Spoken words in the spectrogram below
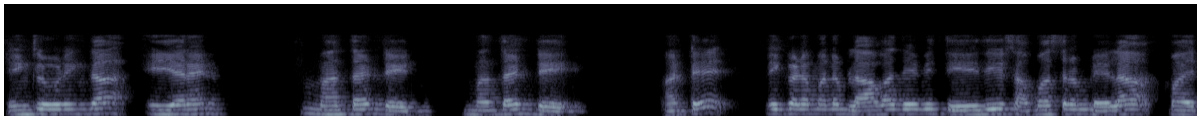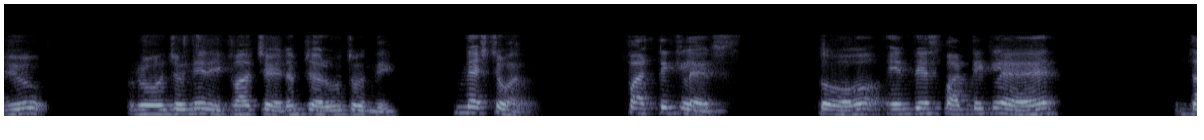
including the year and month and date, month and day అంటే ఇక్కడ మనం లావాదేవీ తేదీ సంవత్సరం నెల మరియు రోజుని రికార్డ్ చేయడం జరుగుతుంది. Next one particulars so in this particular the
